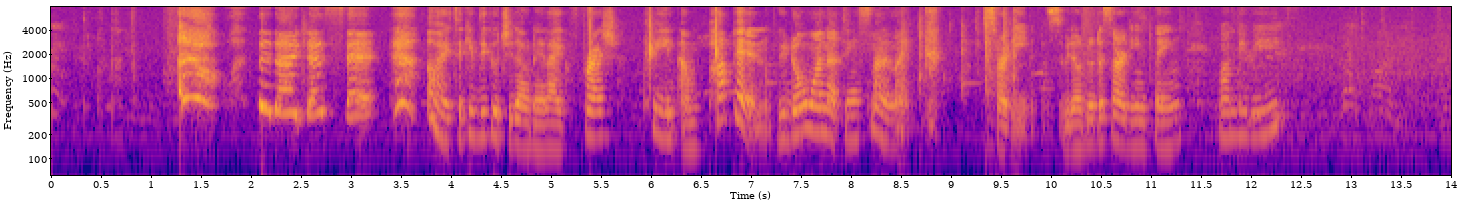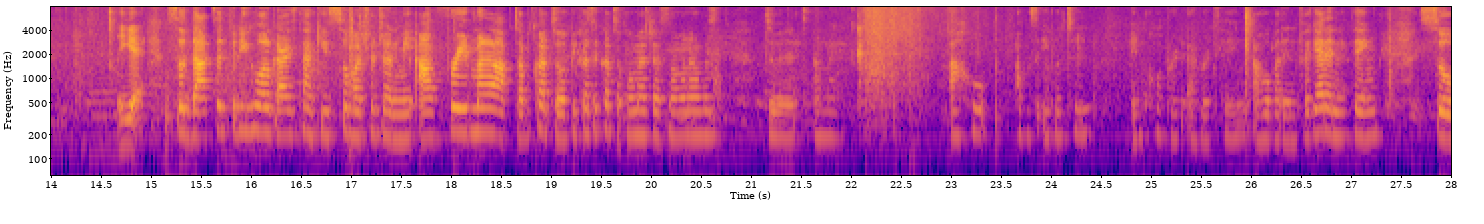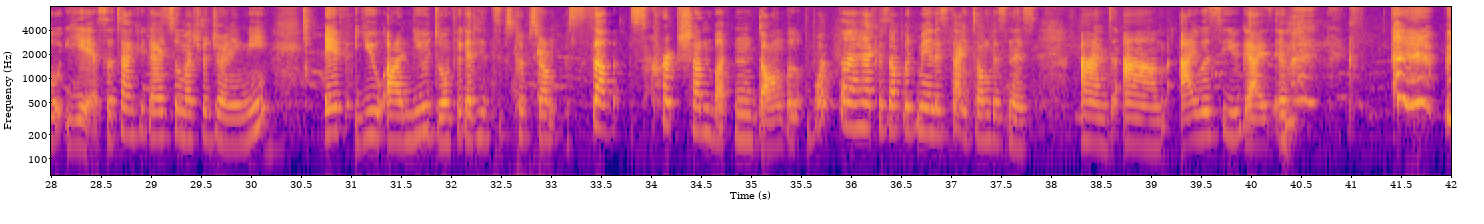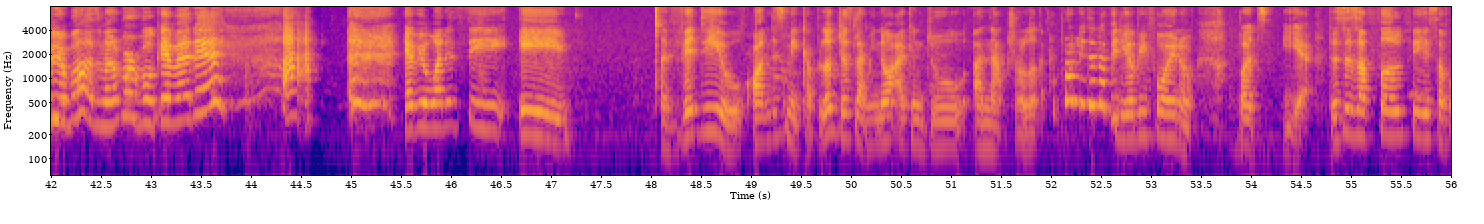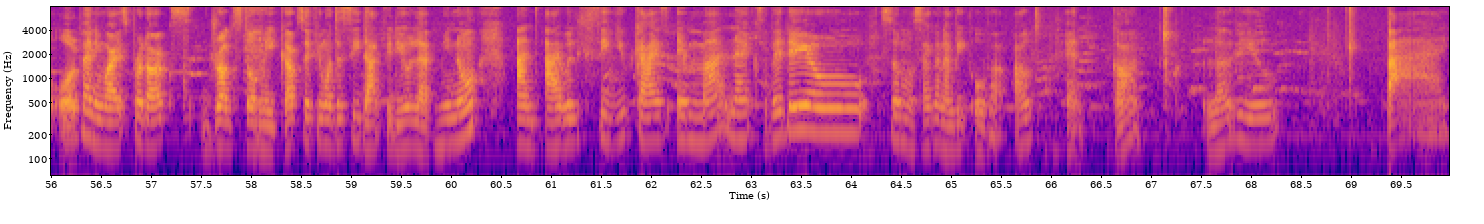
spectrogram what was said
What did I just say? Alright to keep the coochie down there like fresh clean and popping. We don't want nothing smelling like sardines. We don't do the sardine thing. One baby yeah. So that's it for the haul guys. Thank you so much for joining me. I'm afraid my laptop cut off because it cut off on my chest now when i was doing it. I'm like i hope i was able to incorporate everything. I hope i didn't forget anything. So yeah. So thank you guys so much for joining me. If you are new don't forget to hit subscription subscription button down below. What the heck is up with me in this tight tongue business? And um i will see you guys in my next video. My husband for booking if you want to see a, a video on this makeup look just let me know. I can do a natural look. I probably did a video before you know. But yeah this is a full face of all Pennywise products drugstore makeup. So if you want to see that video let me know. And I will see you guys in my next video. So most are gonna be over out and gone. Love you. Bye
